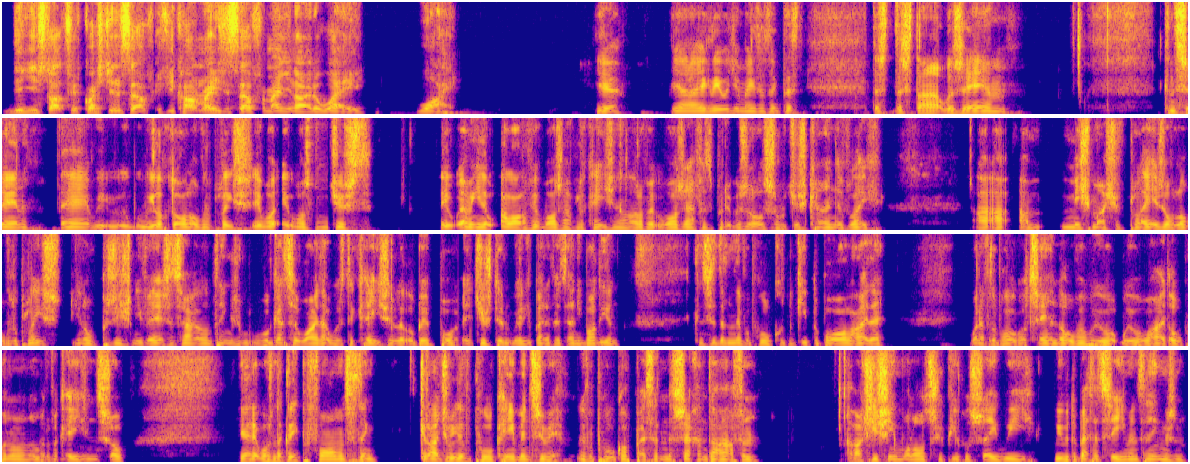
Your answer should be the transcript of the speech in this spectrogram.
you start to question yourself if you can't raise yourself from Man United away, why? Yeah, yeah, I agree with you, mate. I think this, this the start was um concerning. Uh, we we looked all over the place. It it wasn't just. It, I mean, a lot of it was application, a lot of it was effort, but it was also just kind of like a, a, mishmash of players all over the place. You know, positionally versatile and things. And we'll get to why that was the case a little bit, but it just didn't really benefit anybody. And considering Liverpool couldn't keep the ball either, whenever the ball got turned over, we were we were wide open on a number of occasions. So yeah, it wasn't a great performance. I think gradually Liverpool came into it. Liverpool got better in the second half, and I've actually seen one or two people say we we were the better team and things. And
